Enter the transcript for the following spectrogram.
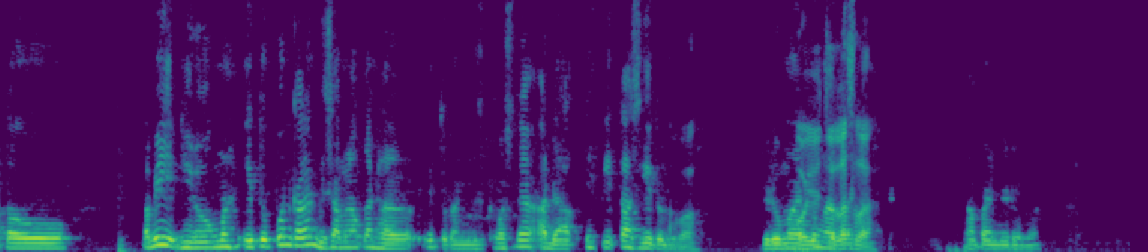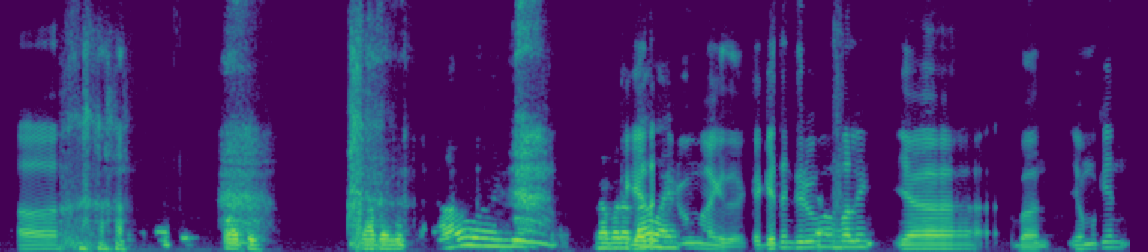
atau... Tapi di rumah itu pun kalian bisa melakukan hal itu kan. Maksudnya ada aktivitas gitu loh. apa Di rumah oh itu ya jelas ngapain, lah ngapain di rumah? Eh, Waduh. Ngapain tahu anjir? Kenapa udah tahu kegiatan di anjir? rumah gitu. Kegiatan di rumah paling ya ban ya mungkin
